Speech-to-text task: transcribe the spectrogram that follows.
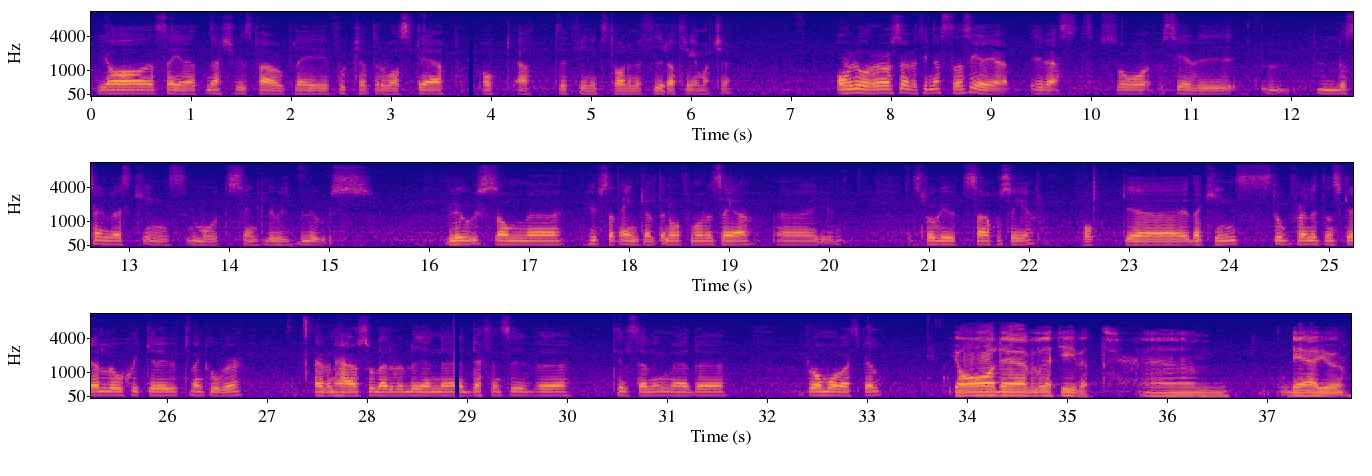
Jag säger att Nashvilles powerplay fortsätter att vara skräp och att Phoenix tar det med 4-3 matcher. Om vi då rör oss över till nästa serie i väst så ser vi Los Angeles Kings mot St. Louis Blues. Blues som eh, hyfsat enkelt ändå får man väl säga. Eh, slog ut San Jose. Och eh, där Kings stod för en liten skräll och skickade ut Vancouver även här så lär det väl bli en eh, defensiv eh, tillställning med eh, bra målvaktsspel. Ja, det är väl rätt givet. Um, det är ju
